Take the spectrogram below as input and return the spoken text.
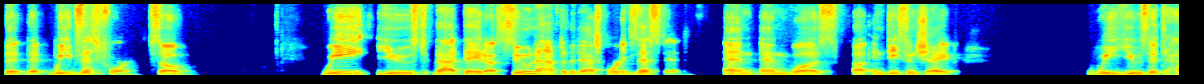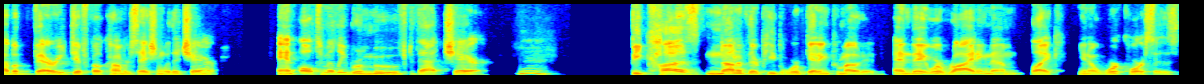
that, that we exist for. So we used that data soon after the dashboard existed and, and was uh, in decent shape. We used it to have a very difficult conversation with a chair and ultimately removed that chair mm. because none of their people were getting promoted and they were riding them like, you know, workhorses.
